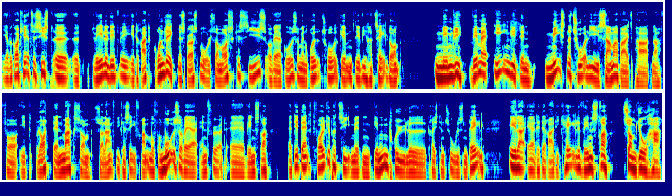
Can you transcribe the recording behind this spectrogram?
Jeg vil godt her til sidst øh, øh, dvæle lidt ved et ret grundlæggende spørgsmål, som også kan siges at være gået som en rød tråd gennem det, vi har talt om, nemlig hvem er egentlig den mest naturlige samarbejdspartner for et blot Danmark, som så langt vi kan se frem må formodes at være anført af Venstre. Er det Dansk Folkeparti med den gennemprylede Christian Thulesen Dahl, eller er det det radikale Venstre, som jo har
